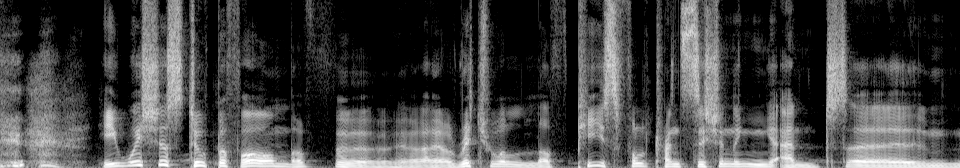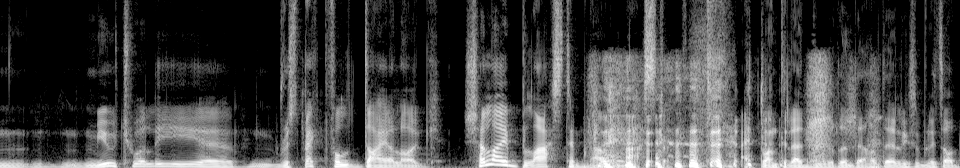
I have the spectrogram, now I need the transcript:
He wishes to perform a, uh, a ritual of peaceful transitioning and uh, mutually uh, respectful dialogue. Shall I blast him now, master? Et eller annet i den duren der. Det er liksom litt sånn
